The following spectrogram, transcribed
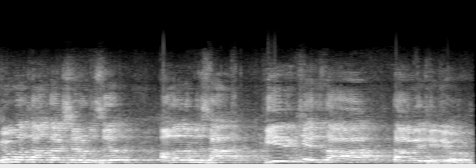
tüm vatandaşlarımızı alanımıza bir kez daha davet ediyorum.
